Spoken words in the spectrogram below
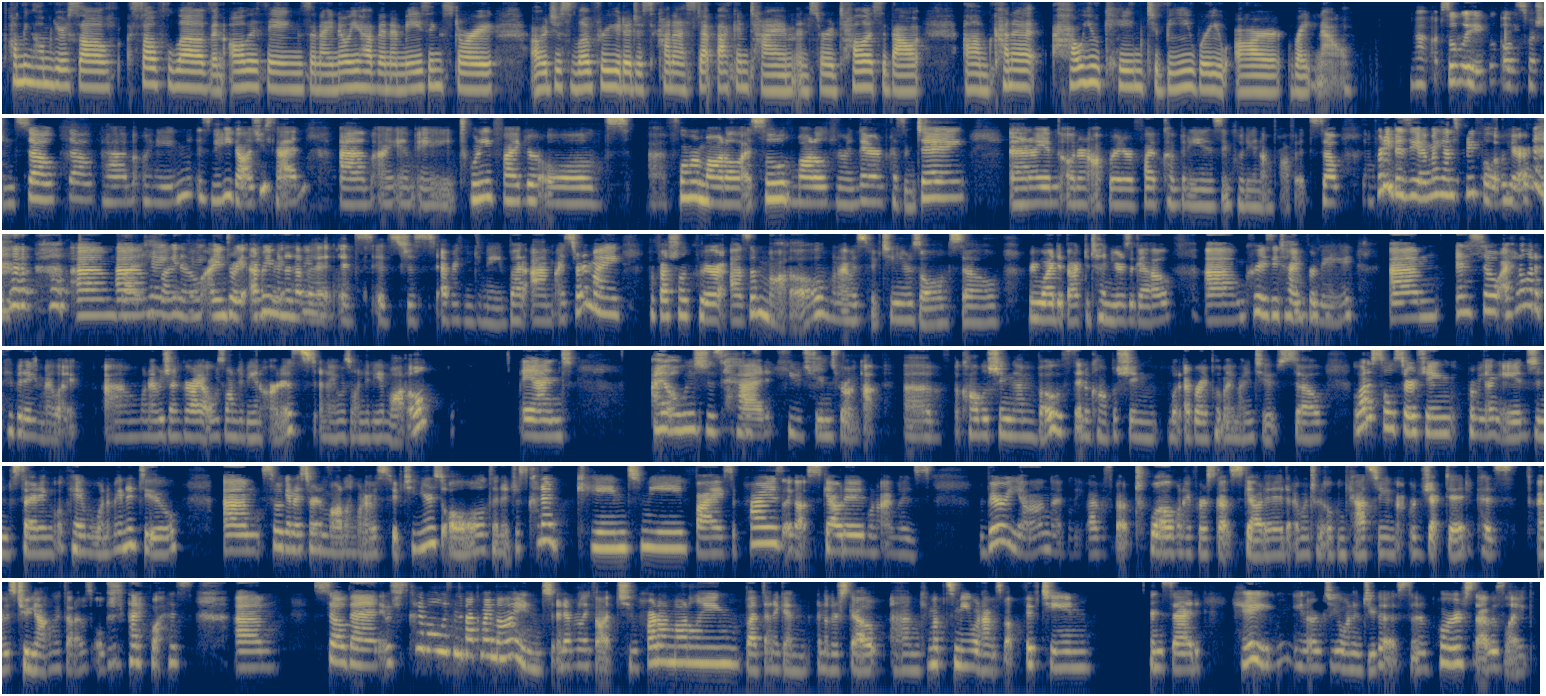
coming home to yourself, self love, and all the things. And I know you have an amazing story. I would just love for you to just kind of step back in time and sort of tell us about um, kind of how you came to be where you are right now. Yeah, absolutely. All these questions. So, so um, my name is Nikki Gaz, you said. Um, I am a 25 year old uh, former model. I still model here and there in present day and I am the owner and operator of five companies, including a nonprofit. So I'm pretty busy. I have my hands pretty full over here. um, but um, hey, but you know, I enjoy every minute of it. It's it's just everything to me. But um, I started my professional career as a model when I was 15 years old. So rewind it back to 10 years ago. Um, crazy time for me. Um, and so I had a lot of pivoting in my life. Um, when I was younger, I always wanted to be an artist, and I always wanted to be a model. And I always just had huge dreams growing up of accomplishing them both and accomplishing whatever I put my mind to. So a lot of soul searching from a young age and deciding, okay, well, what am I going to do? Um, so again, I started modeling when I was 15 years old, and it just kind of came to me by surprise. I got scouted when I was very young. I believe I was about 12 when I first got scouted. I went to an open casting and got rejected because I was too young. I thought I was older than I was. Um, so then it was just kind of always in the back of my mind. I never really thought too hard on modeling. But then again, another scout um, came up to me when I was about 15 and said, Hey, you know, do you want to do this? And of course, I was like,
